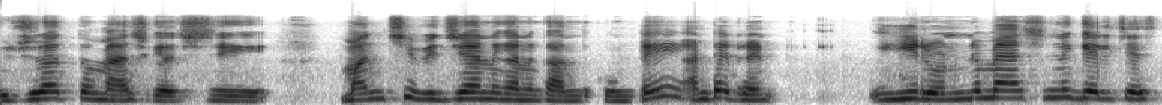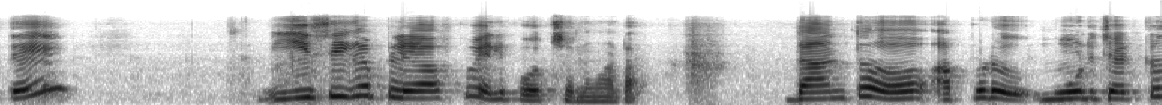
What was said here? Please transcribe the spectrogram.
గుజరాత్తో మ్యాచ్ గెలిచి మంచి విజయాన్ని కనుక అందుకుంటే అంటే రెండు ఈ రెండు మ్యాచ్ని గెలిచేస్తే ఈజీగా ప్లే ఆఫ్కి వెళ్ళిపోవచ్చు అనమాట దాంతో అప్పుడు మూడు జట్లు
